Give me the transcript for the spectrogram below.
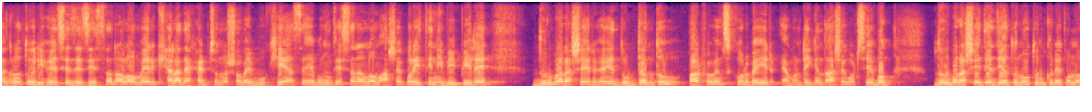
আগ্রহ তৈরি হয়েছে যে জেসান আলমের খেলা দেখার জন্য সবাই মুখিয়ে আছে এবং জেসান আলম আশা করি তিনি বিপিএলে দুর্বারাসের হয়ে দুর্দান্ত পারফরমেন্স করবে এমনটাই কিন্তু আশা করছি। এবং দুর্বারাশাইতে যেহেতু নতুন করে কোনো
